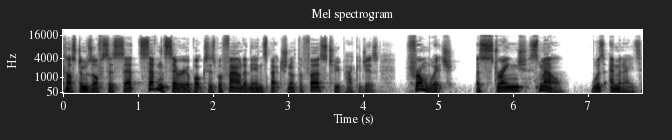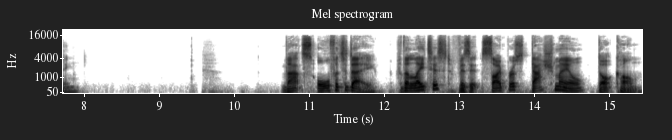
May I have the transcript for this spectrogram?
Customs officers said seven cereal boxes were found in the inspection of the first two packages, from which a strange smell was emanating. That's all for today. For the latest, visit cyprus-mail.com.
